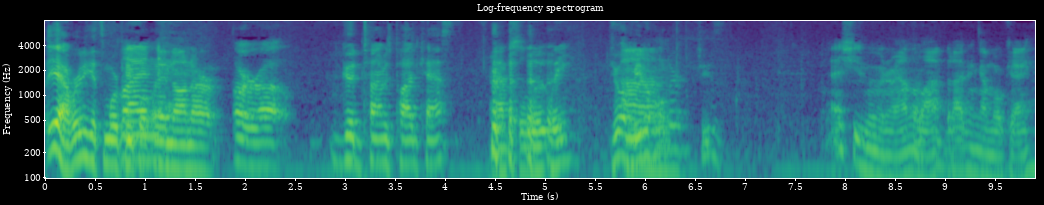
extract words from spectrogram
Yeah, we're gonna get some more Fun. people in on our our uh, Good Times podcast. Absolutely. Do you want me to Um, hold her? Jeez. Eh, she's moving around a lot, but I think I'm okay.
